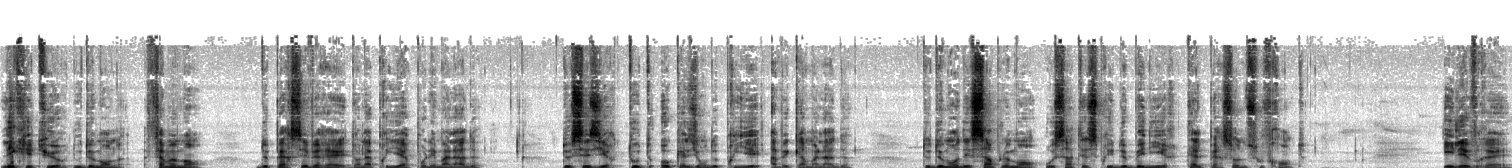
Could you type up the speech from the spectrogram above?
L'Écriture nous demande fermement de persévérer dans la prière pour les malades, de saisir toute occasion de prier avec un malade, de demander simplement au Saint-Esprit de bénir telle personne souffrante. Il est vrai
